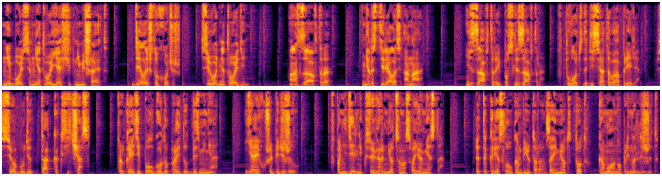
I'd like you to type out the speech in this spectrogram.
«Не бойся, мне твой ящик не мешает. Делай, что хочешь. Сегодня твой день». «А завтра?» Не растерялась она. «И завтра, и послезавтра, вплоть до 10 апреля. Все будет так, как сейчас. Только эти полгода пройдут без меня. Я их уже пережил. В понедельник все вернется на свое место. Это кресло у компьютера займет тот, кому оно принадлежит».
